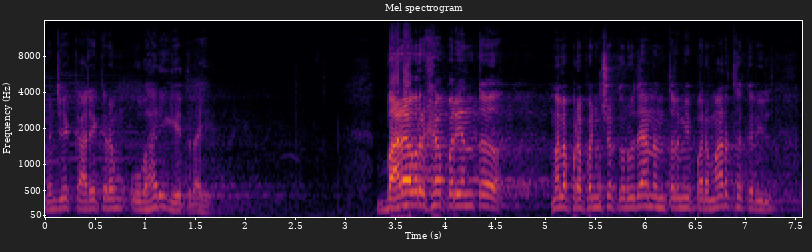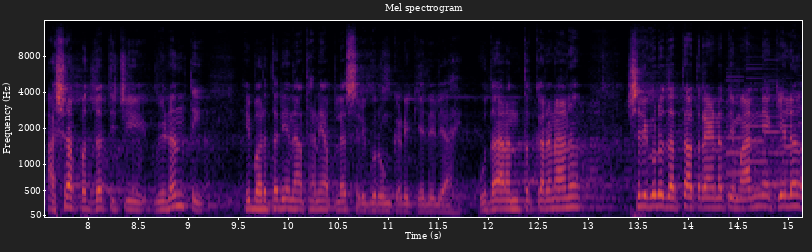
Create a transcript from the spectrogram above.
म्हणजे कार्यक्रम उभारी घेत राहील. बारा वर्षापर्यंत मला प्रपंच करू द्या नंतर मी परमार्थ करील अशा पद्धतीची विनंती ही भरतरीनाथाने आपल्या श्रीगुरूंकडे केलेली आहे. उदार अंतकरणानं श्रीगुरु दत्तात्रयानं ते मान्य केलं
